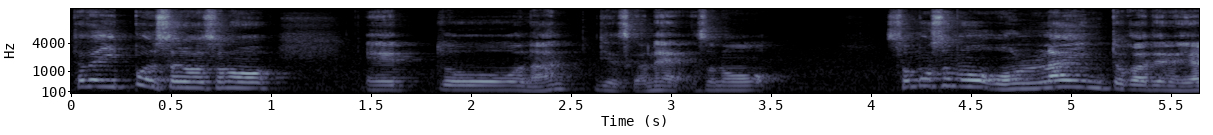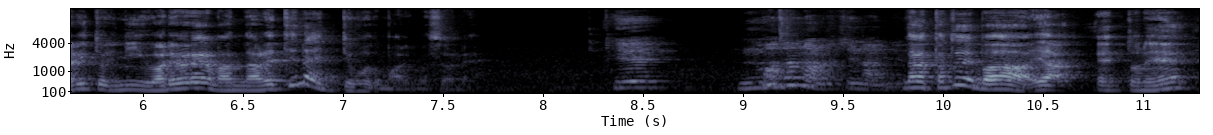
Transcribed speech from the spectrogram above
ただ一方でそれはそのえっとなんていうんですかねそのそもそもオンラインとかでのやり取りに我々が慣れてないっていうこともありますよね。え？まだ慣れてないんですだから例えばいやえっとね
